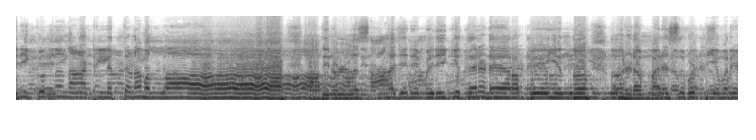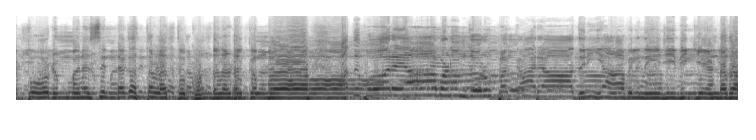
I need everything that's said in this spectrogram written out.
എനിക്കൊന്ന് നാട്ടിൽ എത്തണമല്ല അതിനുള്ള സാഹചര്യം ഒരുക്കി തരണേ റബ്ബേ എന്ന് അവരുടെ മനസ്സ് പൊട്ടിയവർ എപ്പോഴും മനസ്സിന്റെ കത്തളത്ത് കൊണ്ടു നടക്കുമ്പോ അതുപോലെ ആവണം ചെറുപ്പക്കാരാ ദുനിയാവിൽ നീ ജീവിക്കേണ്ടത്.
